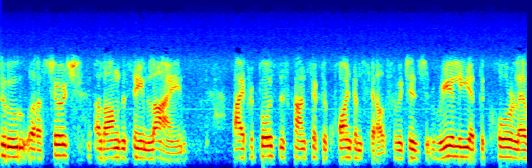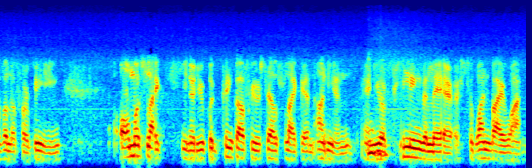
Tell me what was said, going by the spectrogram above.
to uh, search along the same line. I proposed this concept of quantum self, which is really at the core level of our being, almost like you know, you could think of yourself like an onion and mm-hmm. you're peeling the layers one by one.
